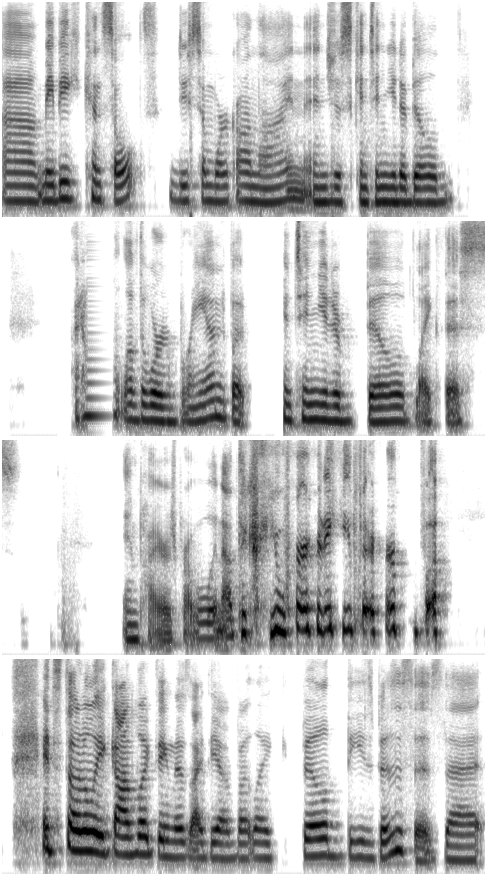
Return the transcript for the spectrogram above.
uh, maybe consult, do some work online, and just continue to build. I don't love the word brand, but continue to build like this empire is probably not the great word either, but it's totally conflicting this idea. But like build these businesses that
